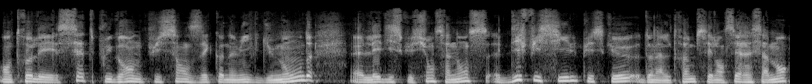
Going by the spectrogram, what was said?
entre les sept plus grandes puissances économiques du monde. Les discussions s'annoncent difficiles puisque Donald Trump s'est lancé récemment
